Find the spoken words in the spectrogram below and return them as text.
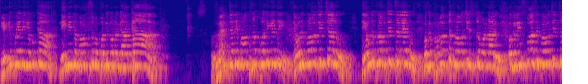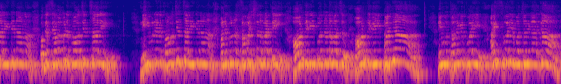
ఎండిపోయిన ఎముక నీ మీద మాంసము పొదుగును వెంటనే మాంసం పొదిగింది. ఎవరు ప్రవచించారు? దేవుడు ప్రవచించలేదు. ఒక ప్రవక్త ప్రవచిస్తూ ఉన్నాడు ఒక విశ్వాసి ప్రవచించాలి ఇది నాన్న ఒక సేవకుడు ప్రవచించాలి. నీవు నేను ప్రవచించాలి ఇది నాన్న మనకున్న సమస్యను బట్టి ఆర్థిక ఇబ్బంది ఉండవచ్చు. ఆర్థిక ఇబ్బంది. నీవు తొలగిపోయి ఐశ్వర్యం వచ్చును గాక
